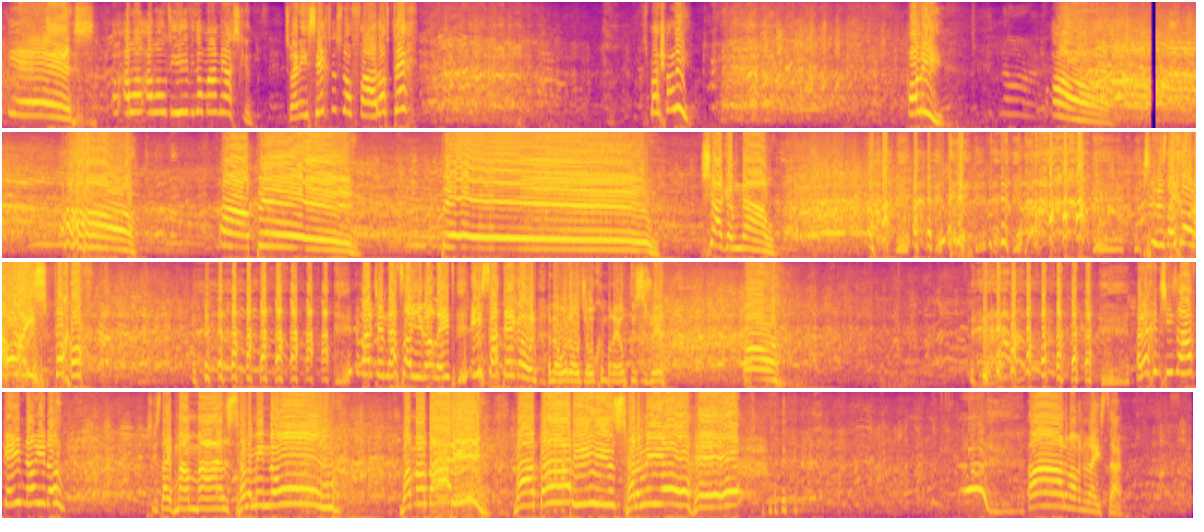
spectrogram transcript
Yes. How, how, how old are you, if you don't mind me asking? 26? That's not far off, Dick. Smash Holly. Holly. No. Oh. Boo. Boo. Shag him now. she was like, oh, no, ice. Fuck off. Imagine that's how you got laid. He sat there going, I know we're all joking, but I hope this is real. Oh. I reckon she's half game now, you know. She's like, my mind's telling me no, but my body, my body is telling me yeah. oh, I'm having a nice time.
